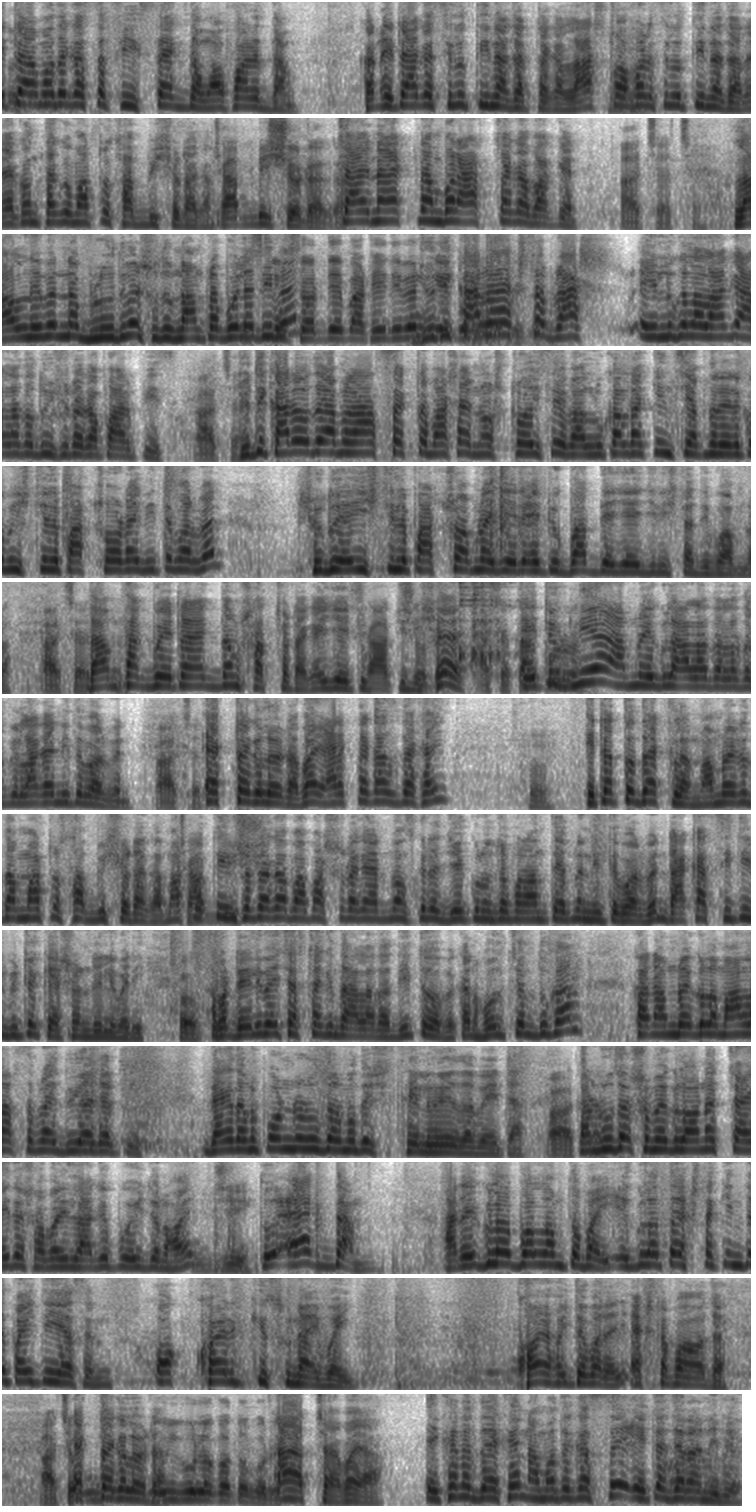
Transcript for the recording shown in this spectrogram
এটা আমাদের কাছে ফিক্সড একদম অফারের দাম। কারণ এটা আগে ছিল তিন হাজার টাকা লাস্ট অফারে ছিল তিন হাজার এখন থাকবে মাত্র ছাব্বিশশো টাকা। ছাব্বিশশো টাকা। চায়না এক নাম্বার আট টাকা বাকেট আচ্ছা আচ্ছা। লাল নেবেন না ব্লু দিবেন শুধু নামটা বলে দিবেন। দিয়ে পাঠিয়ে দিবেন যদি কারও এক্সট্রা ব্রাশ এইগুলো লাগে আলাদা দুইশো টাকা পার পিস আচ্ছা। যদি কারও আমরা আসছে একটা বাসায় নষ্ট হয়েছে বা লোকালটা কিনছি আপনারা এরকম স্টিলের পাঁচশো ওটাই নিতে পারবেন। শুধু এই স্টিলের পাঁচশো আমরা যে এইটুক বাদ দিয়ে যে এই জিনিসটা দিব আমরা। আচ্ছা, দাম থাকবে এটা একদম সাতশো টাকা এই যে এইটুক জিনিস হ্যাঁ? আচ্ছা, এইটুক নিয়ে আপনি এগুলো আলাদা আলাদা করে লাগাই নিতে পারবেন। আচ্ছা। একটা গেলো এটা। ভাই আরেকটা কাজ দেখাই। এটা তো দেখলাম আমরা এটা দাম মাত্র ছাব্বিশশো টাকা। মাত্র তিনশো টাকা বা পাঁচশো টাকা অ্যাডভান্স করে যে কোনো জমা আনতে আপনি নিতে পারবেন। ঢাকা সিটির ভিতরে ক্যাশ অন ডেলিভারি আবার ডেলিভারি চার্জটা কিন্তু আলাদা দিতে হবে কারণ হোলসেল দোকান কারণ আমরা এগুলো মাল আসছে প্রায় দুই হাজার পিস দেখা যাবে পনেরো রোজার মধ্যে সেল হয়ে যাবে এটা। আচ্ছা, কারণ রোজার সময় এগুলো অনেক চাহিদা সবারই লাগে প্রয়োজন হয়। তো একদম আর এগুলো বললাম তো ভাই এগুলো তো এক্সট্রা কিনতে পাইতেই আছেন। অক্ষয়ের কিছু নাই ভাই। ক্ষয় হইতে পারে এক্সট্রা পাওয়া যায়। আচ্ছা একটা গেল এটা। ওইগুলো কত করে? আচ্ছা ভাইয়া এখানে দেখেন আমাদের কাছে এটা যারা নিবে।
